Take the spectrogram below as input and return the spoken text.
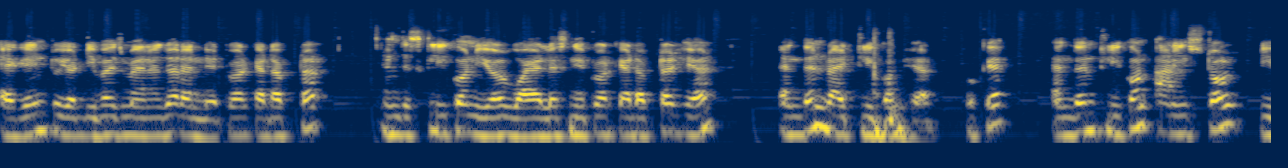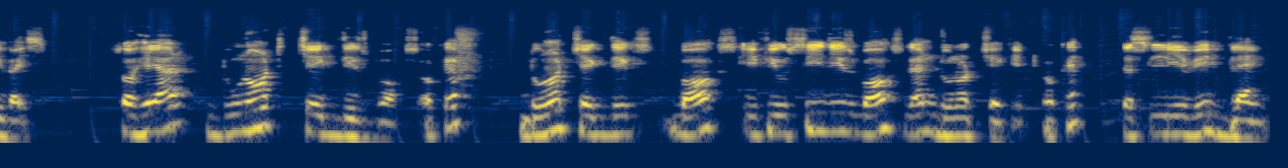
again to your device manager and network adapter and just click on your wireless network adapter here and then right click on here okay? And then click on uninstall device. So here do not check this box okay? Do not check this box. If you see this box then do not check it okay? Just leave it blank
